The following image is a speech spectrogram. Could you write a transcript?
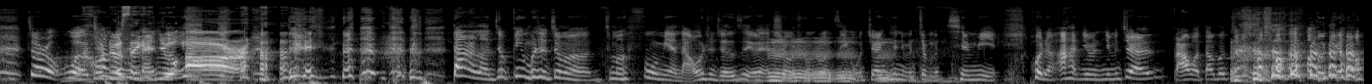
就是我唱歌很难听。对，当然了，就并不是这么这么负面的，我只觉得自己有点受宠若惊，我居然跟你们这么。亲密，或者啊，你们你们居然把我当做这么好的朋友，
